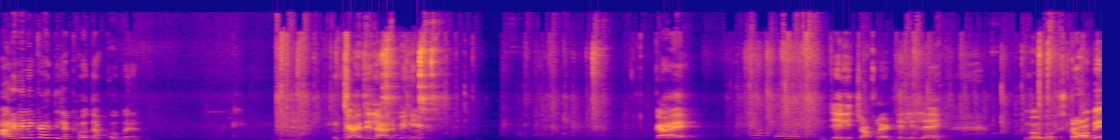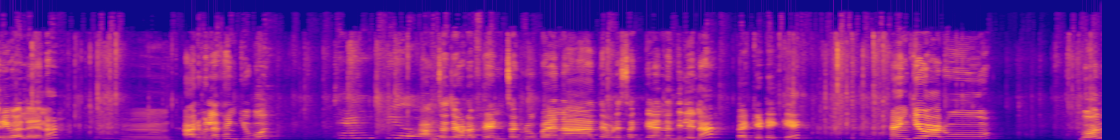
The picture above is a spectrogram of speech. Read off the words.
आरवीने काय दिला? खाऊ दाखव बरं. काय दिलं आरवीने काय. जेली चॉकलेट दिलेलं आहे. बघू स्ट्रॉबेरी वाला आहे ना. आरवीला थँक्यू बोल. आमचा जेवढा फ्रेंडचा ग्रुप आहे ना तेवढे सगळ्यांना दिले ना पॅकेट एक एक. Thank you Aru. बोल.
